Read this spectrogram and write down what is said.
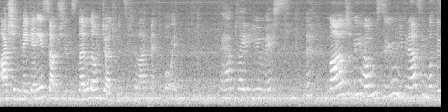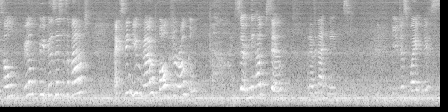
I shouldn't make any assumptions, let alone judgments, until I've met the boy. Fair play to you, miss. Miles should be home soon. You can ask him what this whole filthy business is about. Next thing you know, Bob's your uncle. I certainly hope so, whatever that means. You just wait, miss.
